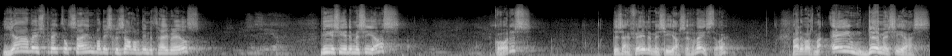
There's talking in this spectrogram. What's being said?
Yahweh spreekt tot zijn, wat is gezalfd in het Hebreeuws? Wie is hier de Messias? Kores. Er zijn vele Messiassen geweest hoor. Maar er was maar één de Messias.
